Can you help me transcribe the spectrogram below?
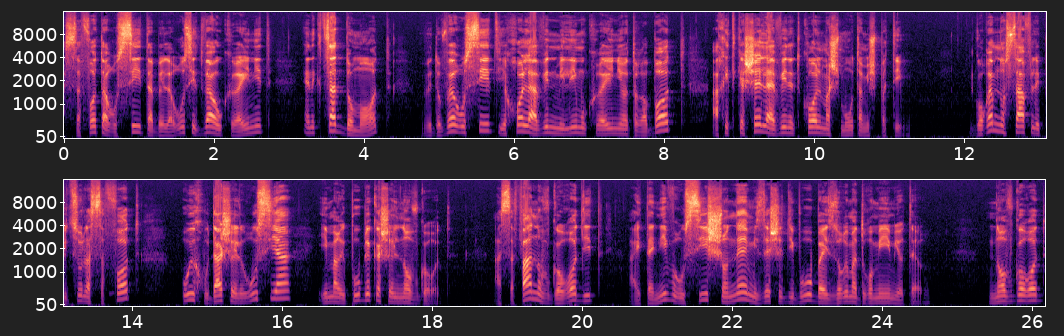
השפות הרוסית, הבלארוסית והאוקראינית הן קצת דומות, ודובר רוסית יכול להבין מילים אוקראיניות רבות, אך יתקשה להבין את כל משמעות המשפטים. גורם נוסף לפיצול השפות הוא איחודה של רוסיה עם הרפובליקה של נובגורוד. השפה הנובגורודית הייתה ניב רוסי שונה מזה שדיברו באזורים הדרומיים יותר. נובגורוד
